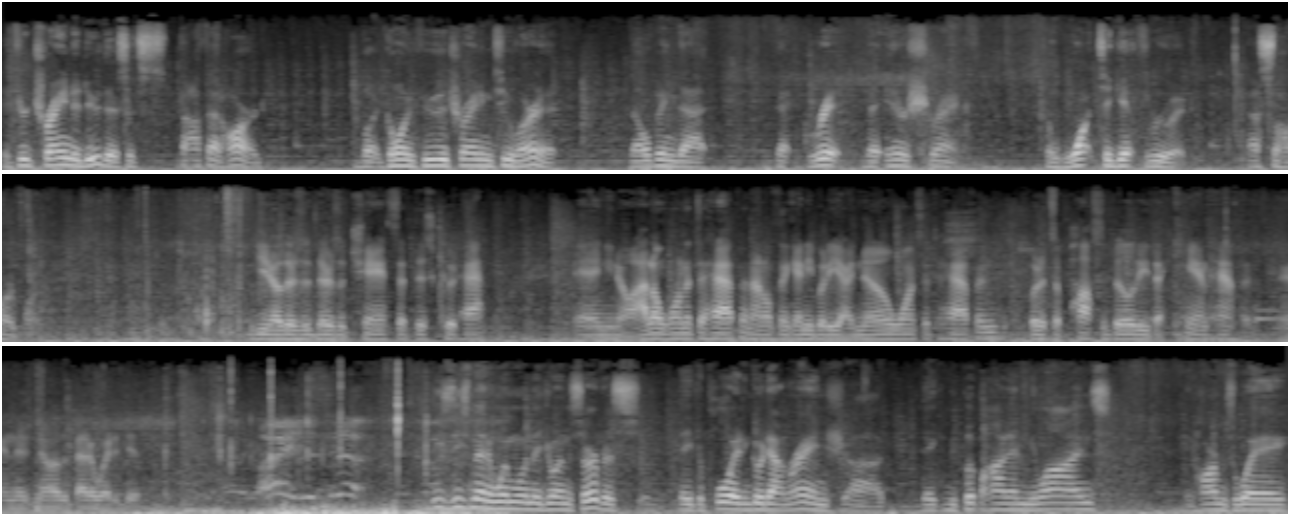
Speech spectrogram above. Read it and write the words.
If you're trained to do this, it's not that hard. But going through the training to learn it, developing that that grit, that inner strength, to want to get through it, that's the hard part. You know, there's a, there's a chance that this could happen. And, you know, I don't want it to happen. I don't think anybody I know wants it to happen, but it's a possibility that can happen, and there's no other better way to do it. These, these men and women, when they join the service, they deployed and go down range. Uh, they can be put behind enemy lines, in harm's way,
